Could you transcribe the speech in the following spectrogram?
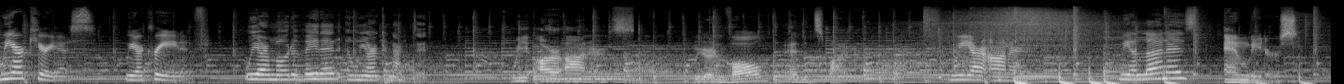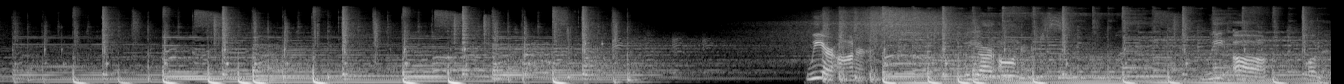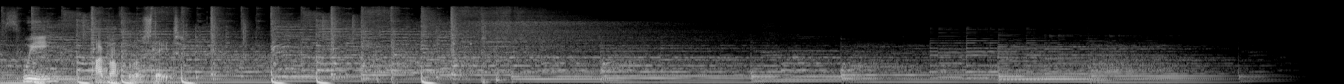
We are curious. We are creative. We are motivated and we are connected. We are honors. We are involved and inspired. We are honors. We are learners and leaders. We are honors. We are honors. We are honors. We are Buffalo State.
